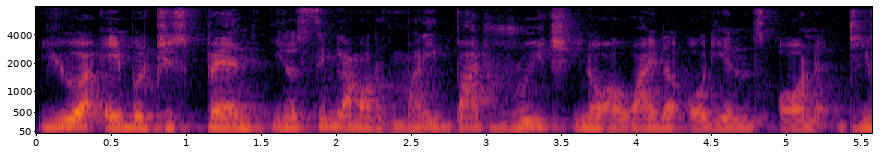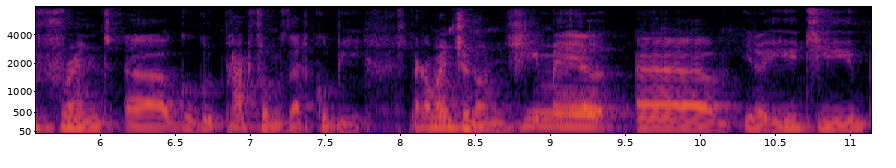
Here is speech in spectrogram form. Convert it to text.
you are able to spend you know similar amount of money but reach you know a wider audience on different uh, Google platforms. That could be like I mentioned on Gmail, um, you know YouTube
